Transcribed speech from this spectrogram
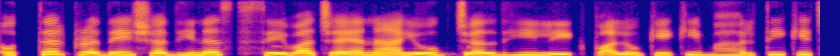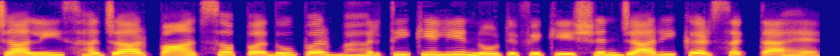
उत्तर प्रदेश अधीनस्थ सेवा चयन आयोग जल्द ही लेखपालों के की भर्ती के चालीस हज़ार पाँच सौ पदों पर भर्ती के लिए नोटिफिकेशन जारी कर सकता है।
